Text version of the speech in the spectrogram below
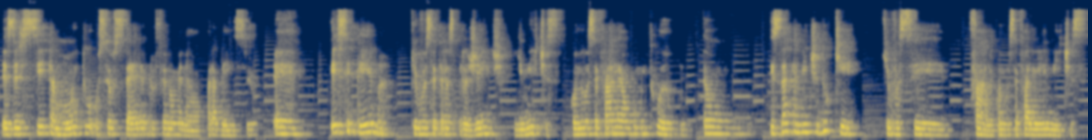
exercita muito o seu cérebro fenomenal. Parabéns, viu? É, esse tema que você traz para gente, limites, quando você fala é algo muito amplo. Então, exatamente do que que você fala quando você fala em limites?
